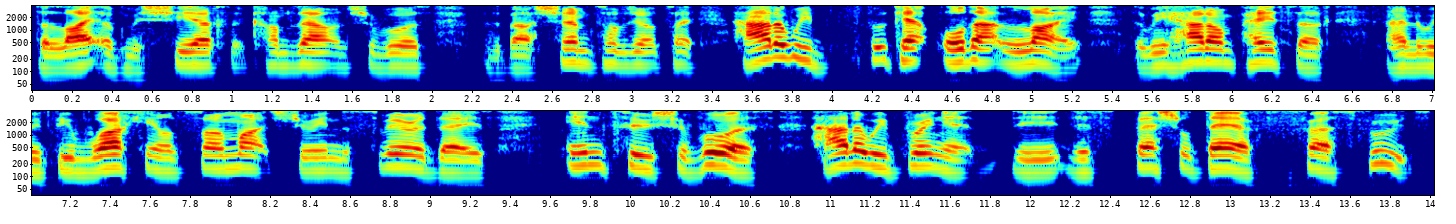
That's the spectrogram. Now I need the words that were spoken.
the light of Mashiach that comes out in Shavuos with the Baal Shem Tov How do we get all that light that we had on Pesach and we've been working on so much during the Sefirah days into Shavuos? How do we bring it, the, this special day of first fruits,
